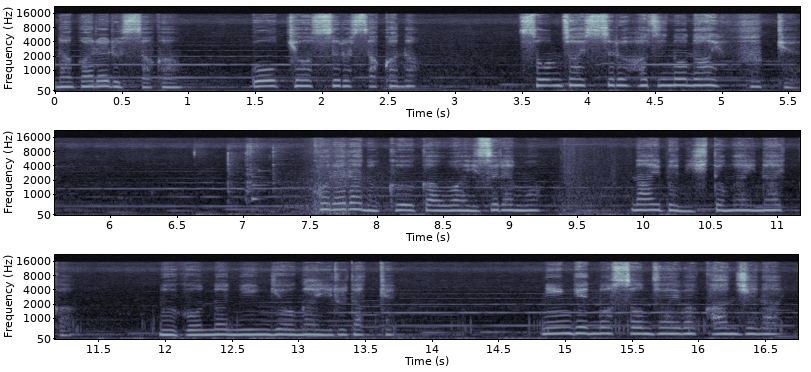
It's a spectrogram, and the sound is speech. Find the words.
流れる砂岩号泣する魚存在するはずのない風景。これらの空間はいずれも内部に人がいないか無言の人形がいるだけ。人間の存在は感じない。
